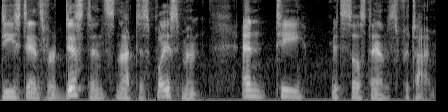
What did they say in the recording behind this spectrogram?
d stands for distance, not displacement, and t, it still stands for time.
